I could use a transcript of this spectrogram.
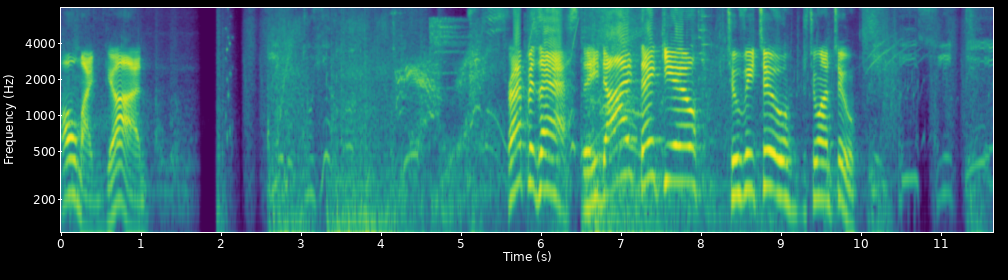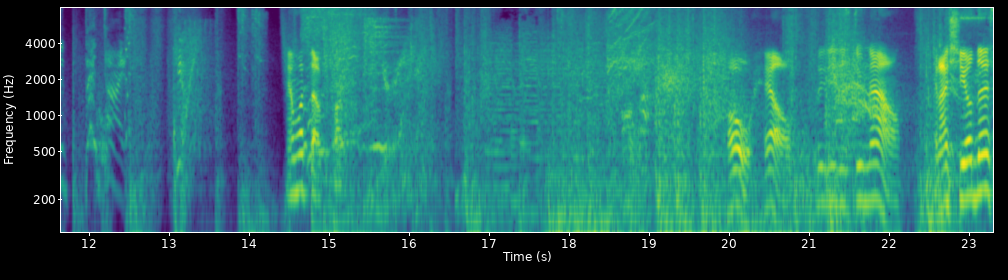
Oh my god. Trap his ass. Did he die? Thank you. 2v2. Two on two. Man, what the fuck? Oh, hell. What did he just do now? Can I shield this?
